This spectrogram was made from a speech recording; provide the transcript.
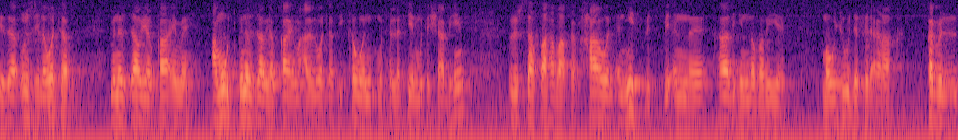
إذا أنزل وتر من الزاوية القائمة عمود من الزاوية القائمة على الوتر يكون مثلثين متشابهين. الأستاذ طه باقر حاول أن يثبت بأن هذه النظرية موجودة في العراق قبل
